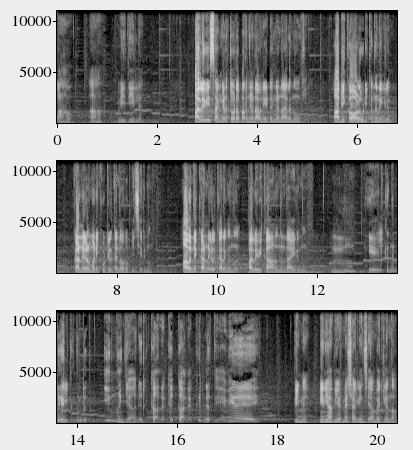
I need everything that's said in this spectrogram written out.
പാവം. ആ വിധിയില്ല. പലവി സങ്കടത്തോടെ പറഞ്ഞുകൊണ്ട് അവനെ ഇടങ്ങണാലെ നോക്കി. അബി കോൾ കുടിക്കുന്നുണ്ടെങ്കിലും കണ്ണുകൾ മണിക്കൂട്ടിൽ തന്നെ ഉറപ്പിച്ചിരുന്നു. അവന്റെ കണ്ണുകൾ കലങ്ങുന്നത് പലവി കാണുന്നുണ്ടായിരുന്നു. ഏൽക്കുന്നുണ്ട് ഏൽക്കുന്നുണ്ട്. ഇന്ന് ഞാനൊരു കലക്ക് കലക്കിന്റെ ദേവിയേ. പിന്നെ ഇനി അഭിയേട്ടനെ ശല്യം ചെയ്യാൻ വരില്ലെന്നാ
